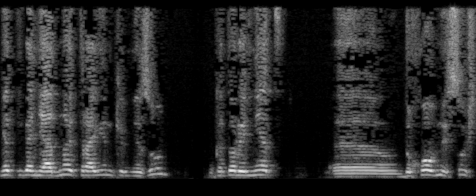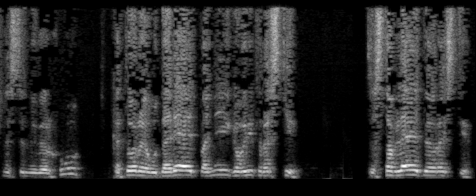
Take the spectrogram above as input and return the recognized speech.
Нет у тебя ни одной травинки внизу, у которой нет э, духовной сущности наверху, которая ударяет по ней и говорит расти, заставляет ее расти.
